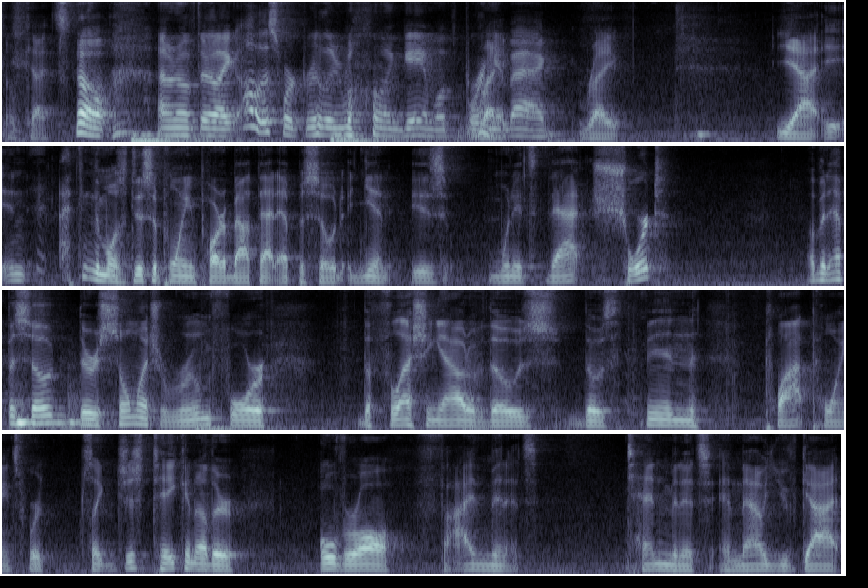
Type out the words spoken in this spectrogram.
Okay. So I don't know if they're like, oh, this worked really well in game. Let's bring Right. it back. Right. Yeah, and I think the most disappointing part about that episode again is when it's that short of an episode. There's so much room for the fleshing out of those those thin plot points where it's like just take another overall five minutes, ten minutes, and now you've got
